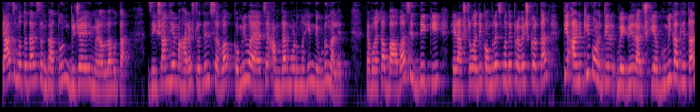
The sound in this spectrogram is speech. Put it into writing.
त्याच मतदारसंघातून विजयही मिळवला होता. झिशान हे महाराष्ट्रातील सर्वात कमी वयाचे आमदार म्हणूनही निवडून आलेत. त्यामुळे आता बाबा सिद्दीकी हे राष्ट्रवादी काँग्रेसमध्ये प्रवेश करतात की आणखी कोणती वेगळी राजकीय भूमिका घेतात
